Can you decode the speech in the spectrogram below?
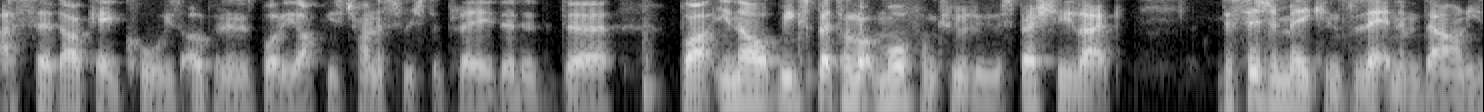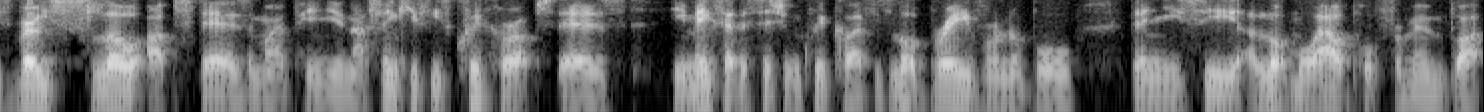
I said, "Okay, cool. He's opening his body up. He's trying to switch the play." Da, da, da. But you know, we expect a lot more from Kulu, especially like decision making's letting him down. He's very slow upstairs, in my opinion. I think if he's quicker upstairs, he makes that decision quicker. If he's a lot braver on the ball, then you see a lot more output from him. But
